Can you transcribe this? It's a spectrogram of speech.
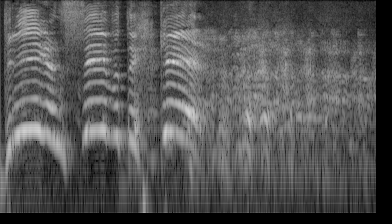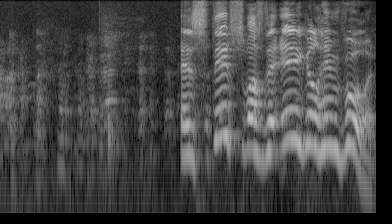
73 keer En steeds was de egel hem voor.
